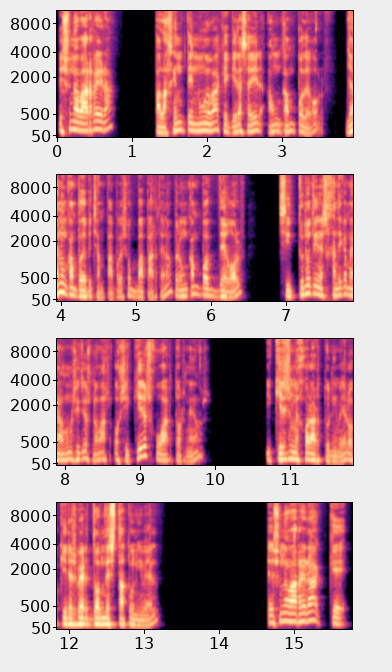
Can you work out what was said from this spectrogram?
es una barrera para la gente nueva que quiera salir a un campo de golf. Ya no un campo de putt, porque eso va aparte, ¿no? Pero un campo de golf, si tú no tienes handicap en algunos sitios, no vas. O si quieres jugar torneos y quieres mejorar tu nivel o quieres ver dónde está tu nivel, es una barrera que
